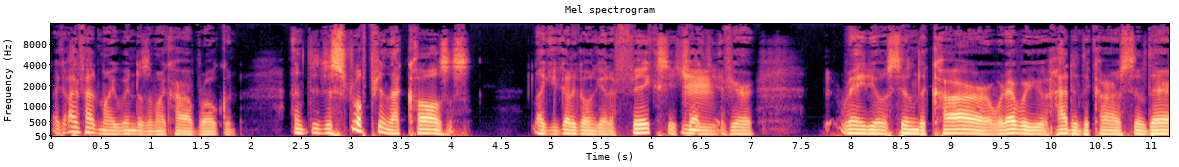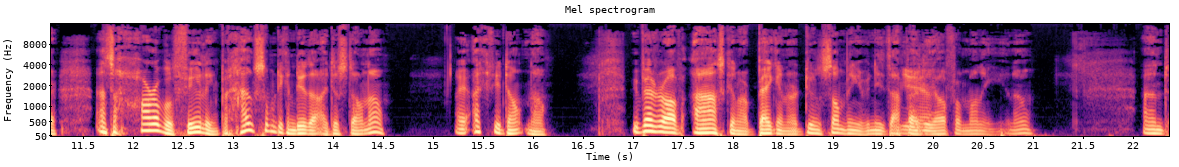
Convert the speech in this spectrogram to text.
like I've had my windows of my car broken, and the disruption that causes, like you got to go and get it fixed. You check Mm. if your radio is still in the car or whatever you had in the car is still there, and it's a horrible feeling. But how somebody can do that, I just don't know. I actually don't know. You're better off asking or begging or doing something if you need that badly off for money, you know. And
